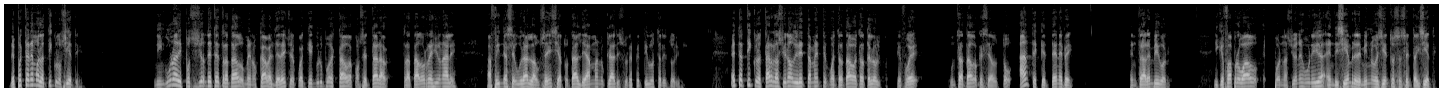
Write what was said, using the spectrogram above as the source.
Después tenemos el artículo 7. Ninguna disposición de este tratado menoscaba el derecho de cualquier grupo de Estado a concertar tratados regionales a fin de asegurar la ausencia total de armas nucleares en sus respectivos territorios. Este artículo está relacionado directamente con el Tratado de Tlatelolco, que fue un tratado que se adoptó antes que el TNP entrara en vigor y que fue aprobado por Naciones Unidas en diciembre de 1967.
